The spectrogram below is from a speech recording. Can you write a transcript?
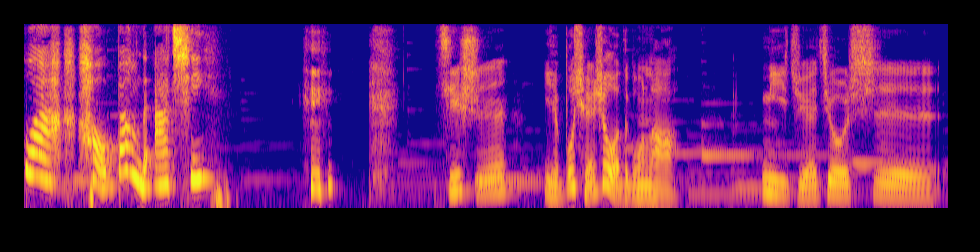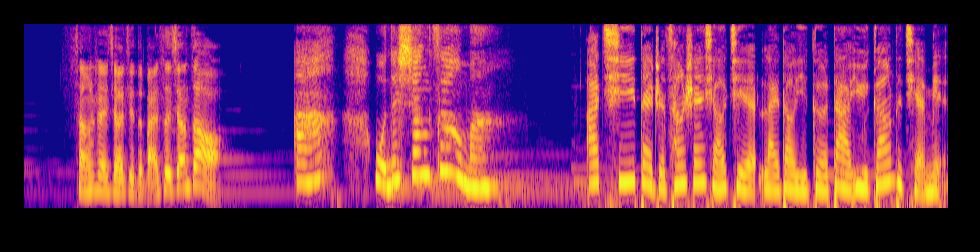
哇，好棒的阿七！嘿嘿，其实也不全是我的功劳，秘诀就是苍山小姐的白色香皂。啊，我的香皂吗？阿七带着苍山小姐来到一个大浴缸的前面，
